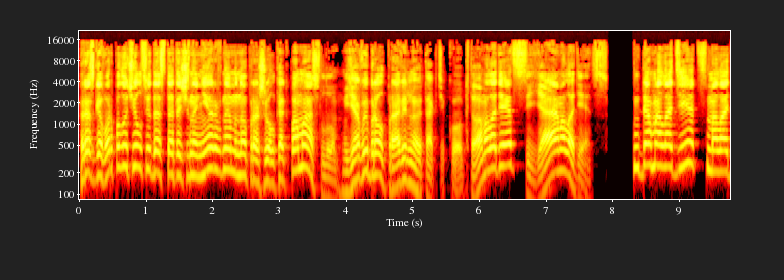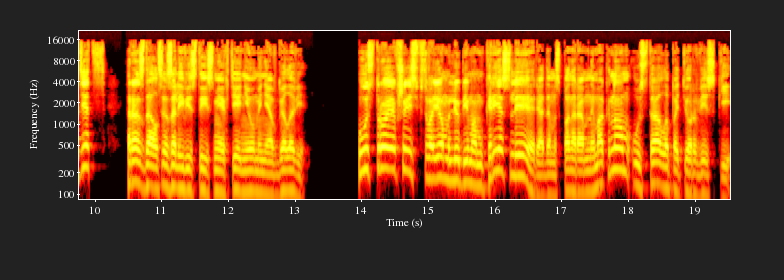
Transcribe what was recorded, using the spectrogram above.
Разговор получился достаточно нервным, но прошел как по маслу. Я выбрал правильную тактику. Кто молодец? Я молодец. «Да молодец, молодец!» — раздался заливистый смех тени у меня в голове. Устроившись в своем любимом кресле, рядом с панорамным окном, устало потер виски.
